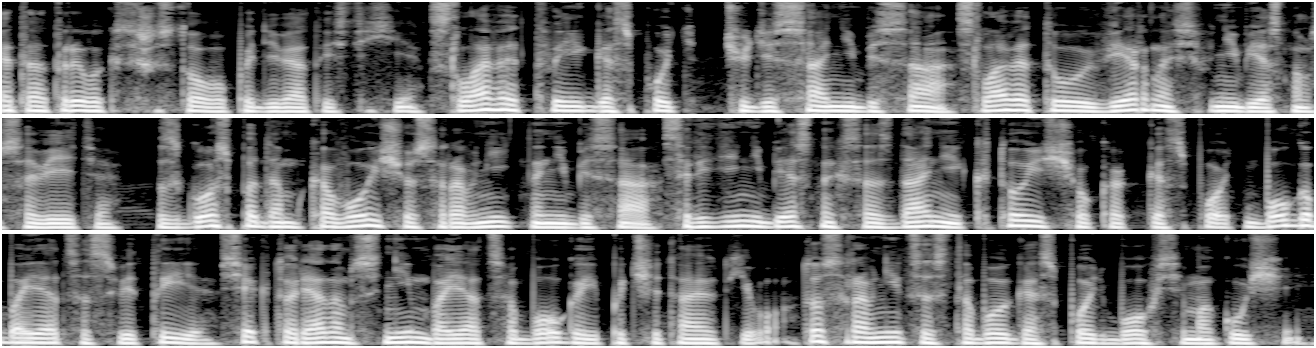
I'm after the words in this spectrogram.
Это отрывок с 6 по 9 стихи. «Славят Твои, Господь, чудеса небеса, славят Твою верность в небесном совете. С Господом кого еще сравнить на небесах? Среди небесных созданий кто еще, как Господь? Бога боятся святые. Все, кто рядом с Ним, боятся Бога и почитают Его. Кто сравнится с Тобой, Господь, Бог всемогущий?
